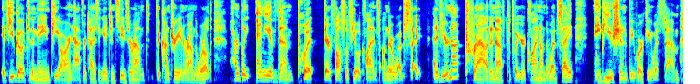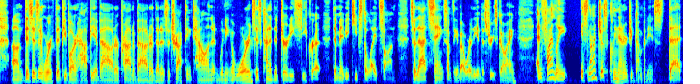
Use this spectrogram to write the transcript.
If you go to the main PR and advertising agencies around the country and around the world, hardly any of them put their fossil fuel clients on their website. And if you're not proud enough to put your client on the website, maybe you shouldn't be working with them. Um, this isn't work that people are happy about or proud about or that is attracting talent and winning awards. It's kind of the dirty secret that maybe keeps the lights on. So that's saying something about where the industry is going. And finally, it's not just clean energy companies that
